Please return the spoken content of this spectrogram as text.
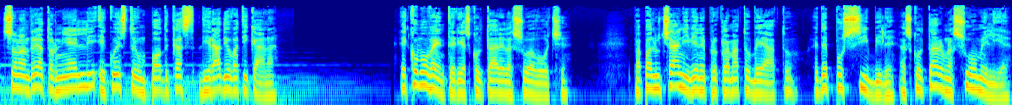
Sono Andrea Tornielli e questo è un podcast di Radio Vaticana. È commovente riascoltare la sua voce. Papa Luciani viene proclamato beato ed è possibile ascoltare una sua omelia,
